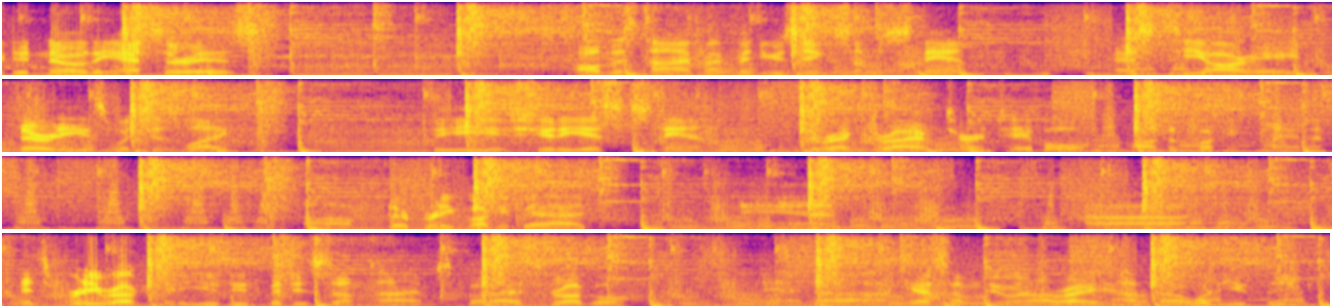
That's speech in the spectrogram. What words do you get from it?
Who didn't know, the answer is all this time I've been using some Stanton STR830s, which is like the shittiest Stanton direct drive turntable on the fucking planet. Um, they're pretty fucking bad, and uh, it's pretty rough for me to use these bitches sometimes, but I struggle, and uh, I guess I'm doing alright. I don't know, what do you think?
